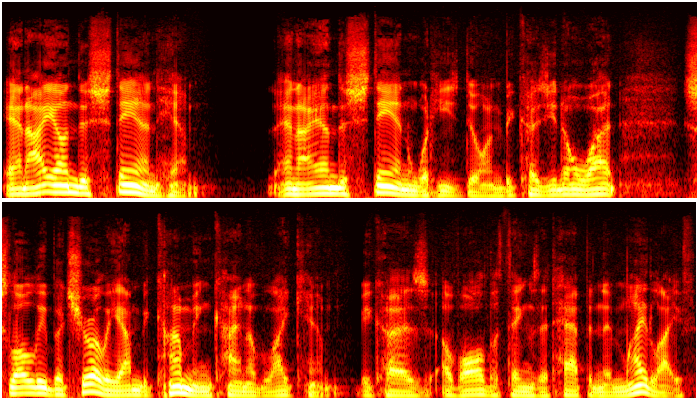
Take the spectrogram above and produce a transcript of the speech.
And I understand him. And I understand what he's doing because you know what? Slowly but surely I'm becoming kind of like him because of all the things that happened in my life.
